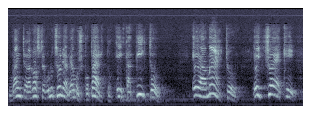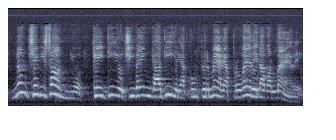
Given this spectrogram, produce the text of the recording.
durante la nostra evoluzione abbiamo scoperto e capito e amato e cioè che non c'è bisogno che Dio ci venga a dire, a confermare, a provare ed avallare,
